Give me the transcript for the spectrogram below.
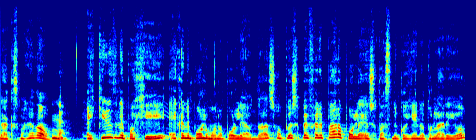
Εντάξει, μέχρι εδώ. Ναι. Εκείνη την εποχή έκανε πόλεμο ο Ναπολέοντας, ο οποίος επέφερε πάρα πολλά έσοδα στην οικογένεια των Λαρίω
